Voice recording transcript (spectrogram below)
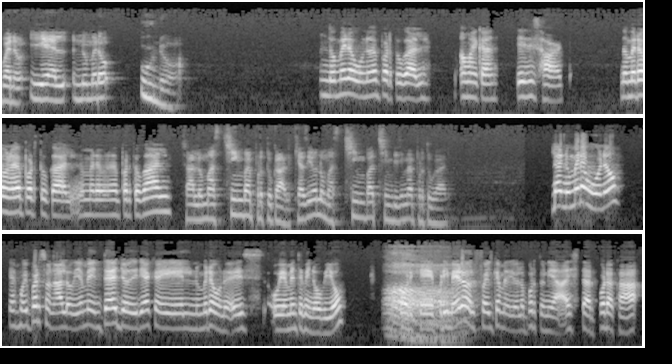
Bueno, y el número uno. Número uno de Portugal. Oh my god, this is hard. Número uno de Portugal, número uno de Portugal. O sea, lo más chimba de Portugal. ¿Qué ha sido lo más chimba, chimbísima de Portugal? Lo número uno, que es muy personal, obviamente, yo diría que el número uno es obviamente mi novio. Porque primero él fue el que me dio la oportunidad de estar por acá.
